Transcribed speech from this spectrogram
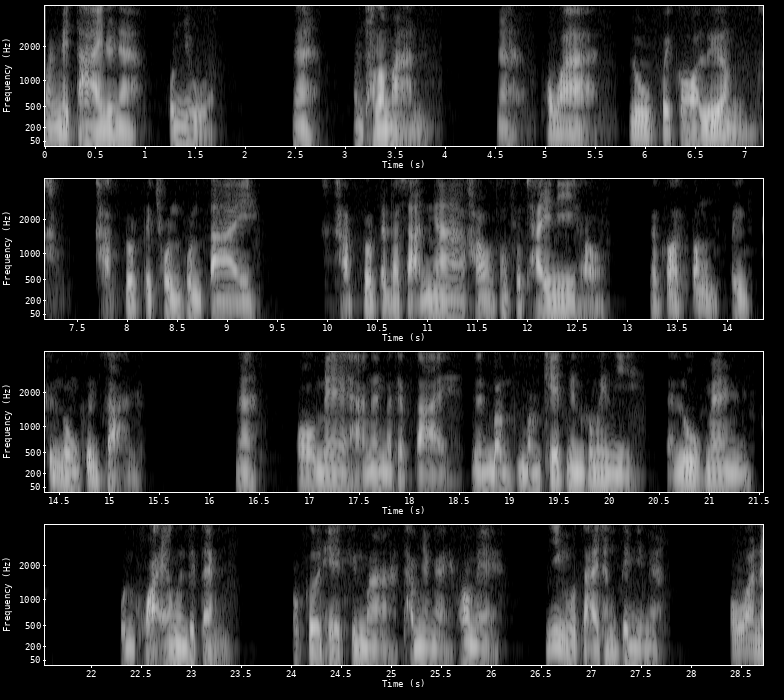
มันไม่ตายด้วยนะ คนอยู่นะ มันทรมานนะเพราะว่าลูกไปก่อเรื่อง ขับรถไปชนคนตาย ขับรถไปประสานงาเขาต้องชดใช้หนี้เขา แล้วก็ต้องไปขึ้นลงขึ้นศาลนะพ่อแม่หาเงินมาแทบตาย เงินบางบางเคสเงินก็ไม่มี แต่ลูกแม่งขนขวายเอาเงินไปแต่งพอเกิดเหตุขึ้นมาทำยังไง พ่อแม่ ยิ่งกว่าตายทั้งเป็นอีกนะเพราะว่าใน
